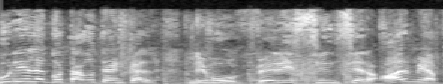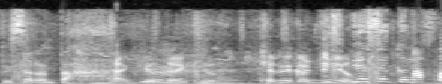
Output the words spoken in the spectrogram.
ಗುರಿ ಎಲ್ಲ ಗೊತ್ತಾಗುತ್ತೆ ಅಂಕಲ್. ನೀವು ವೆರಿ ಸಿನ್ಸಿಯರ್ ಆರ್ಮಿ ಆಫೀಸರ್ ಅಂತ. Thank you thank you shall continue yes uncle ಅಪ್ಪ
